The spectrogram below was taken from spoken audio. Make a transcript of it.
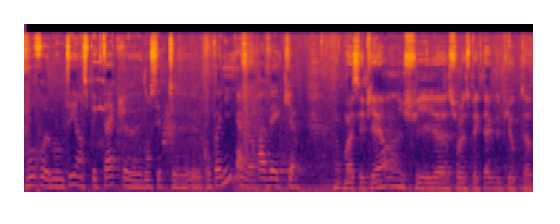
pour euh, monter un spectacle euh, dans cette euh, compagnie. Alors, avec Donc moi c'est Pierre, je suis euh, sur le spectacle depuis octobre.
